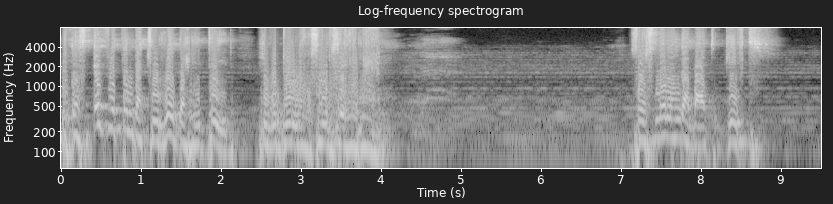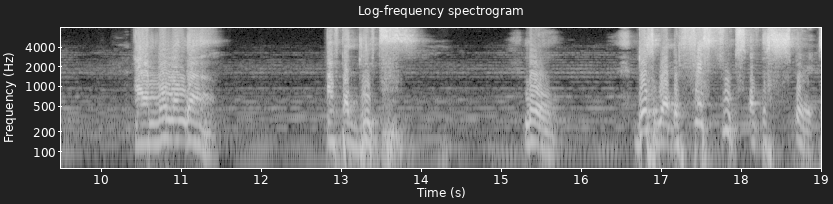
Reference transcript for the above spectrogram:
Because everything that you read that he did, he would do now. Somebody say amen. So it's no longer about gifts. I am no longer after gifts. No. Those were the first fruits of the Spirit.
